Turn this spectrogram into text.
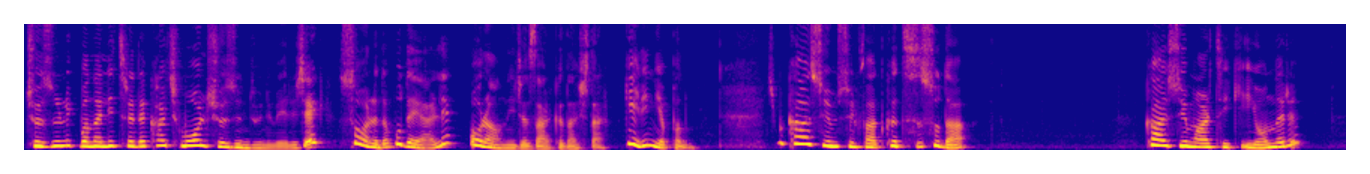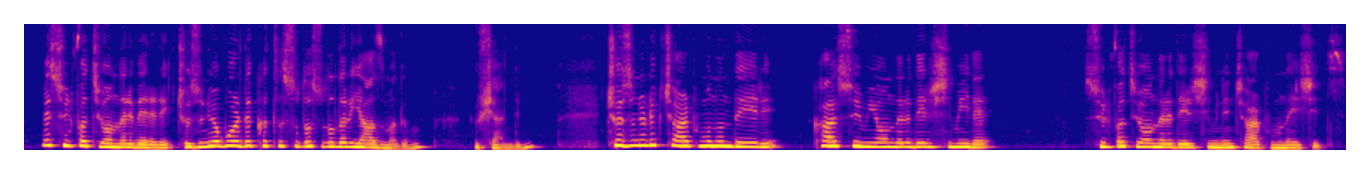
Çözünürlük bana litrede kaç mol çözündüğünü verecek. Sonra da bu değerle oranlayacağız arkadaşlar. Gelin yapalım. Şimdi kalsiyum sülfat katısı suda kalsiyum artı 2 iyonları ve sülfat iyonları vererek çözünüyor. Bu arada katı suda sudaları yazmadım. Üşendim. Çözünürlük çarpımının değeri kalsiyum iyonları derişimiyle sülfat iyonları derişiminin çarpımına eşit.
